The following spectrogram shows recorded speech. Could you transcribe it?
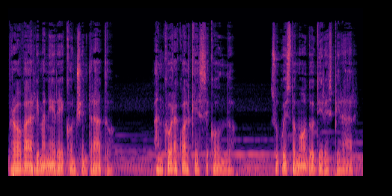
Prova a rimanere concentrato ancora qualche secondo su questo modo di respirare.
